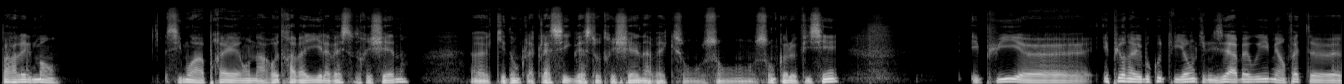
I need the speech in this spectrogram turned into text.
Parallèlement, six mois après, on a retravaillé la veste autrichienne euh, qui est donc la classique veste autrichienne avec son, son, son col officier. Et puis, euh, et puis on avait beaucoup de clients qui nous disaient ah ben oui, mais en fait euh,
